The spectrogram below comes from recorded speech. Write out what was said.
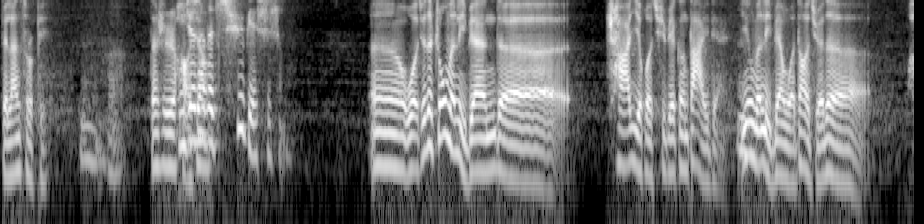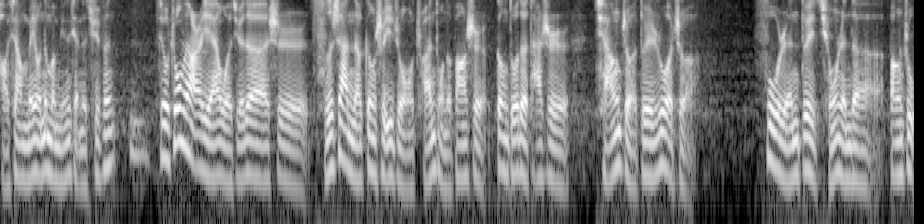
philanthropy。嗯啊，但是你觉得它的区别是什么？嗯，我觉得中文里边的差异或区别更大一点，英文里边我倒觉得。好像没有那么明显的区分。嗯，就中文而言，我觉得是慈善呢，更是一种传统的方式，更多的它是强者对弱者、富人对穷人的帮助，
